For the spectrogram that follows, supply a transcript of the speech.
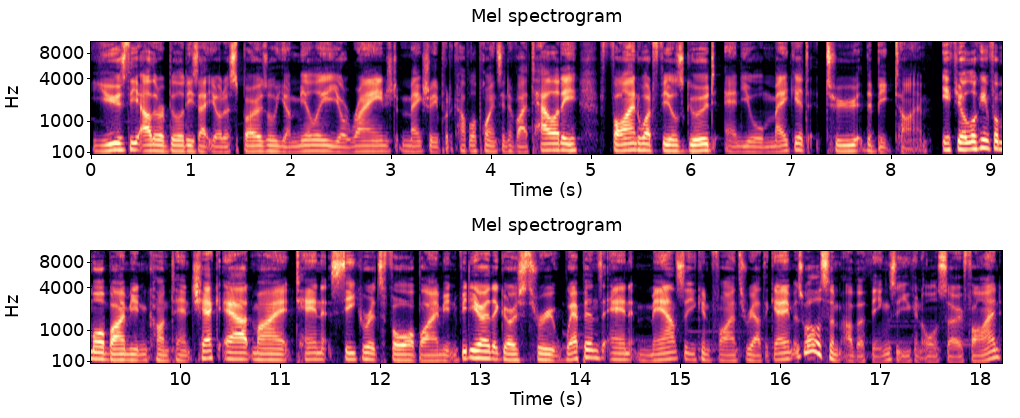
Use the other abilities at your disposal, your melee, your ranged. Make sure you put a couple of points into vitality. Find what feels good, and you will make it to the big time. If you're looking for more Biomutant content, check out my 10 secrets for Biomutant video that goes through weapons and mounts that you can find throughout the game, as well as some other things that you can also find.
